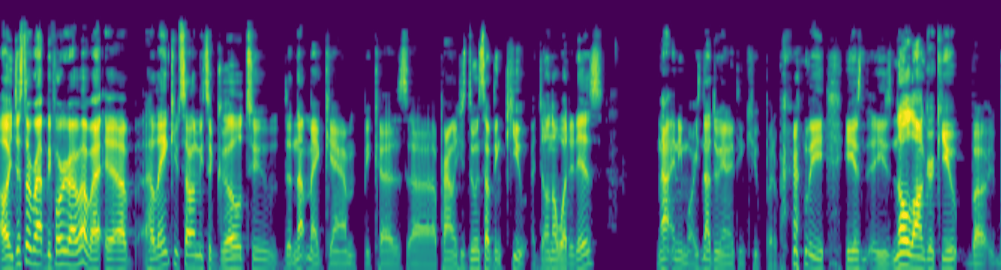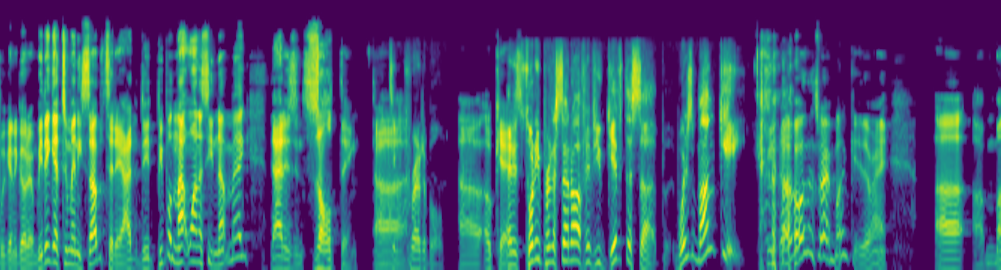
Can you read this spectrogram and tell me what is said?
oh, and just to wrap before we wrap up, I, uh, Helene keeps telling me to go to the Nutmeg Cam because uh, apparently he's doing something cute. I don't know what it is. Not anymore. He's not doing anything cute, but apparently he is. He's no longer cute. But we're gonna go to him. We didn't get too many subs today. I, did people not want to see Nutmeg? That is insulting. It's Uh, incredible. uh, okay. And it's 20% off if you gift a sub. Where's Monkey? You know? oh, that's right, monkey. All right. Uh, mu-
